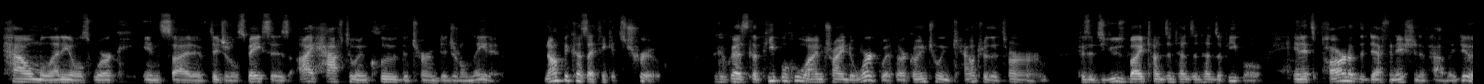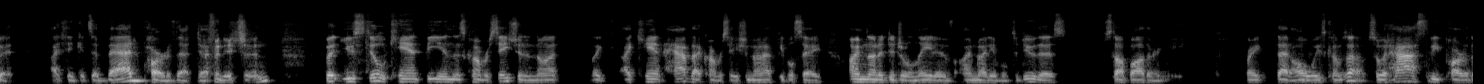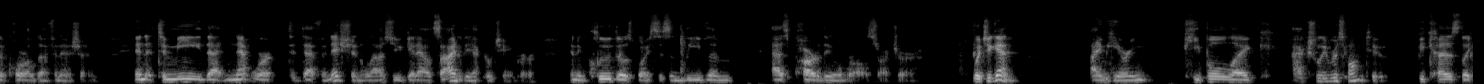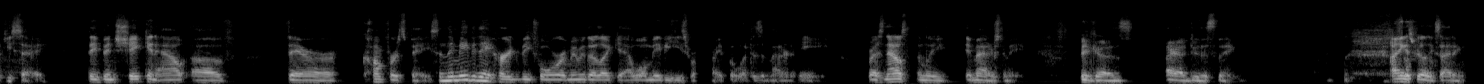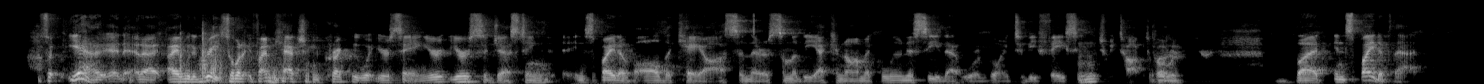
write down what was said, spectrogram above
how millennials work inside of digital spaces i have to include the term digital native not because I think it's true, because the people who I'm trying to work with are going to encounter the term because it's used by tons and tons and tons of people, and it's part of the definition of how they do it. I think it's a bad part of that definition, but you still can't be in this conversation and not like I can't have that conversation, not have people say, I'm not a digital native, I'm not able to do this, stop bothering me. Right? That mm-hmm. always comes up. So it has to be part of the choral definition. And to me, that network to definition allows you to get outside of the echo chamber and include those voices and leave them as part of the overall structure, which again, I'm hearing people like actually respond to because like you say, they've been shaken out of their comfort space and then maybe they heard before, maybe they're like, yeah, well, maybe he's right, but what does it matter to me? Whereas now suddenly it matters to me because I got to do this thing. I think it's really exciting. So yeah, and, and I, I, would agree. So if I'm catching correctly what you're saying, you're you're suggesting, in spite of all the chaos and there's some of the economic lunacy that we're going to be facing, mm-hmm. which we talked about, totally. but in spite of that,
